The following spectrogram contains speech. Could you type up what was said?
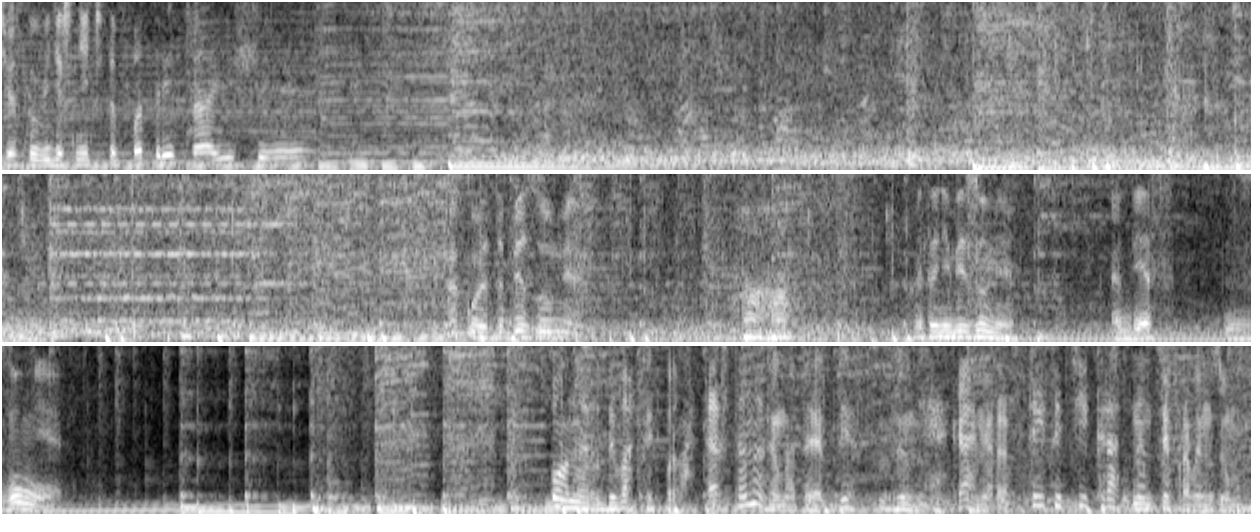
сейчас ты увидишь нечто потрясающее. Какое-то безумие. Ага. Это не безумие, а безумие. Honor 20 Pro. Остановим это безумие. Камера с 30-кратным цифровым зумом.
